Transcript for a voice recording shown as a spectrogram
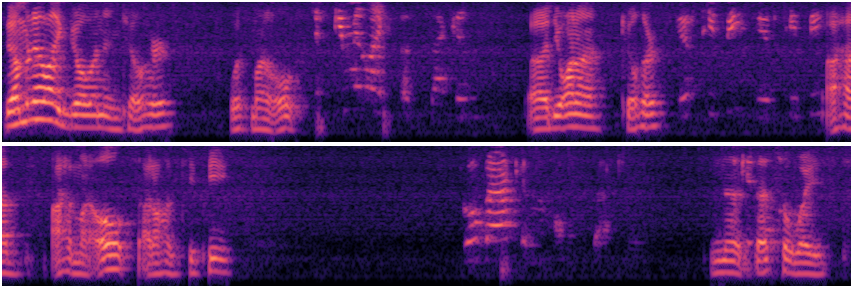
Do I'm gonna like go in and kill her with my ult. Just give me like a second. Uh, do you wanna kill her? You have TP? You have TP? I have I have my ult. I don't have TP. Go back and go back here. No, that's a waste.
